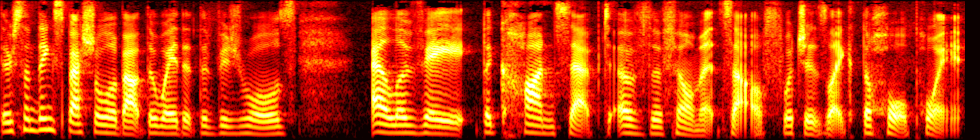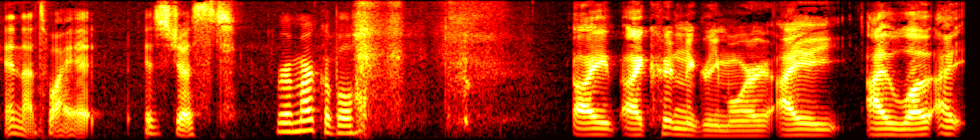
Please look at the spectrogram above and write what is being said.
There's something special about the way that the visuals elevate the concept of the film itself, which is like the whole point and that's why it is just remarkable. I I couldn't agree more. I I love I.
